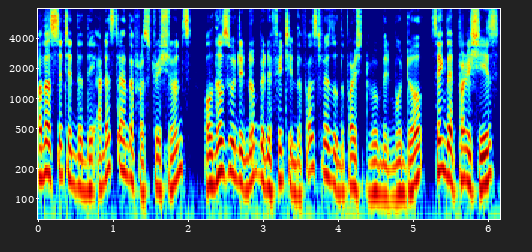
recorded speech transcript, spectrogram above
further stated that they understand the frustrations of those who did not benefit in the first phase of the parish development model, saying that parishes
